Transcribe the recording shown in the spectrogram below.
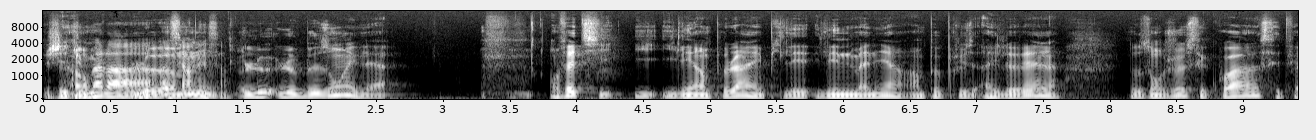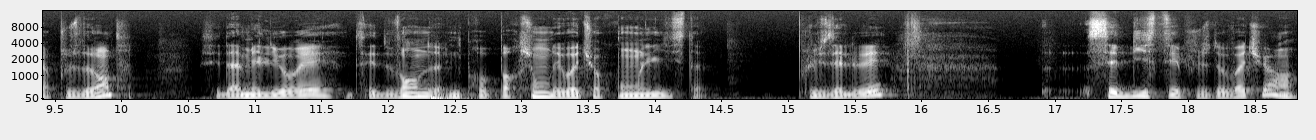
j'ai du mal à, cerner ça. Le, besoin, il est. En fait, il, est un peu là, et puis il est, il est, une manière un peu plus high level. Nos enjeux, c'est quoi? C'est de faire plus de ventes, c'est d'améliorer, c'est de vendre une proportion des voitures qu'on liste plus élevée, c'est de lister plus de voitures,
